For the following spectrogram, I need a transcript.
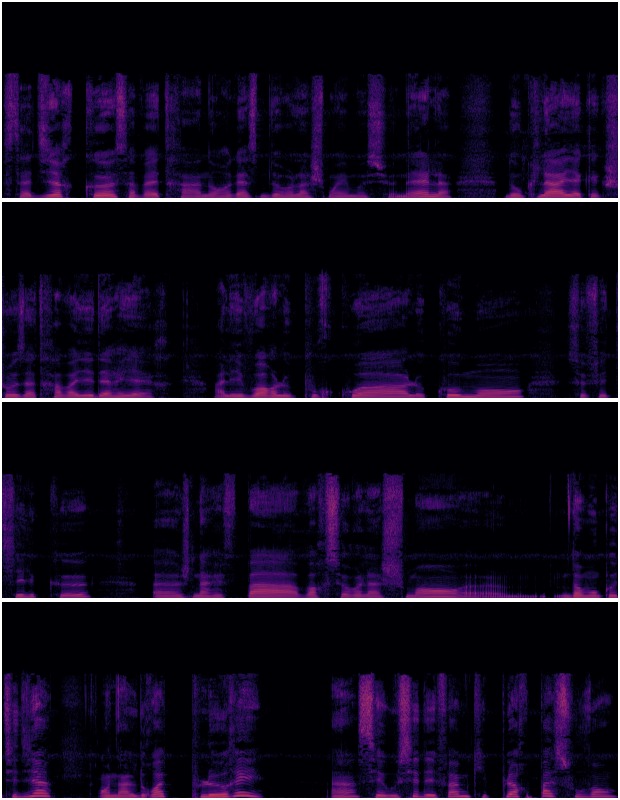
C'est-à-dire que ça va être un orgasme de relâchement émotionnel. Donc là, il y a quelque chose à travailler derrière. Aller voir le pourquoi, le comment se fait-il que euh, je n'arrive pas à avoir ce relâchement euh, dans mon quotidien. On a le droit de pleurer. Hein. C'est aussi des femmes qui pleurent pas souvent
